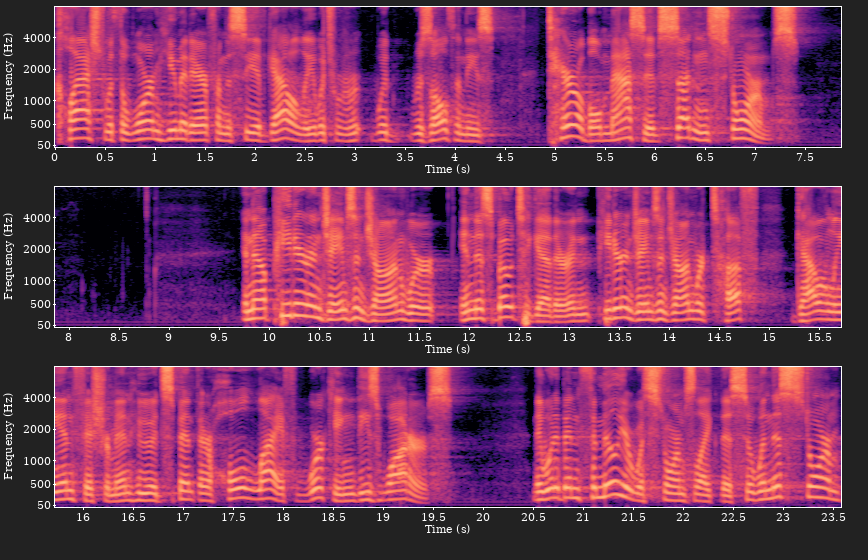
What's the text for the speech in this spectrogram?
clashed with the warm, humid air from the Sea of Galilee, which would result in these terrible, massive, sudden storms. And now Peter and James and John were in this boat together, and Peter and James and John were tough Galilean fishermen who had spent their whole life working these waters. They would have been familiar with storms like this. So when this storm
